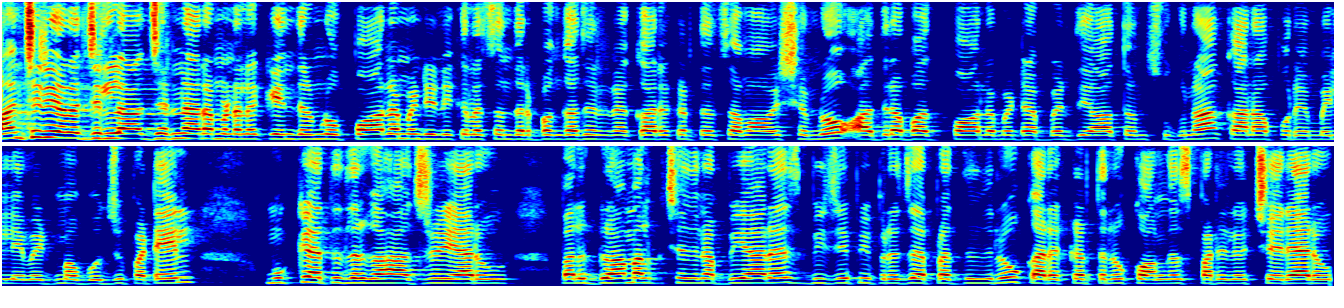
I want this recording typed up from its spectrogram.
మంచిర్యాల జిల్లా జన్నార మండల కేంద్రంలో పార్లమెంట్ ఎన్నికల సందర్భంగా జరిగిన కార్యకర్తల సమావేశంలో ఆదిలాబాద్ పార్లమెంట్ అభ్యర్థి ఆతం సుగుణ ఖానాపూర్ ఎమ్మెల్యే వెడ్మ బొజ్జు పటేల్ ముఖ్య అతిథులుగా హాజరయ్యారు పలు గ్రామాలకు చెందిన బీఆర్ఎస్ బీజేపీ ప్రజాప్రతినిధులు కార్యకర్తలు కాంగ్రెస్ పార్టీలో చేరారు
